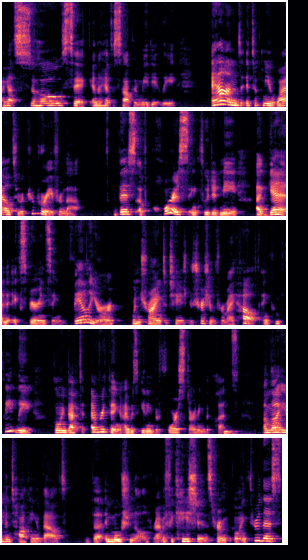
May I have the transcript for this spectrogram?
I got so sick and I had to stop immediately. And it took me a while to recuperate from that. This, of course, included me again experiencing failure when trying to change nutrition for my health and completely going back to everything I was eating before starting the cleanse. I'm not even talking about the emotional ramifications from going through this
